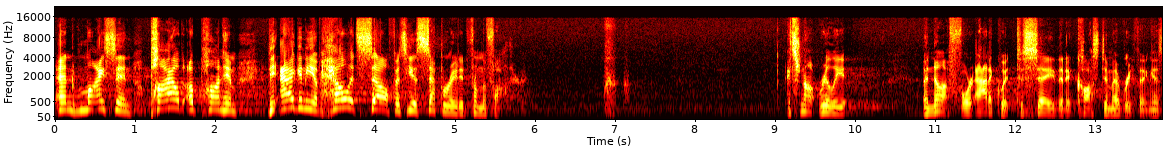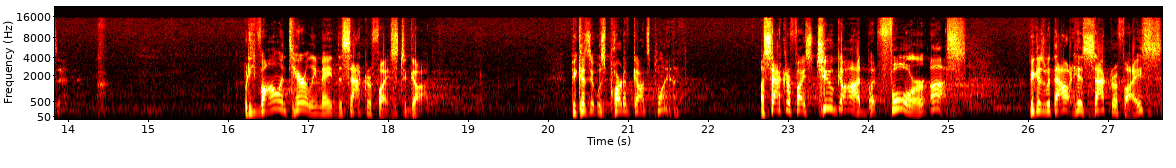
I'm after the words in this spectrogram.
and my sin, piled upon him, the agony of hell itself as he is separated from the Father. It's not really enough or adequate to say that it cost him everything, is it? But he voluntarily made the sacrifice to God because it was part of God's plan. A sacrifice to God, but for us. Because without his sacrifice,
